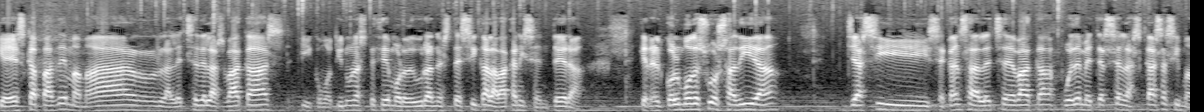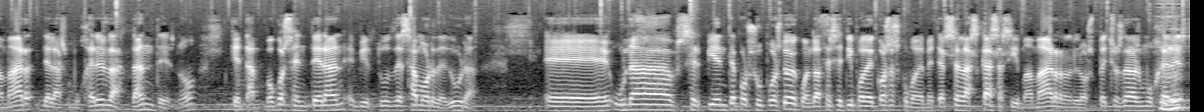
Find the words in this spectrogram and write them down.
que es capaz de mamar la leche de las vacas y como tiene una especie de mordedura anestésica, la vaca ni se entera. Que en el colmo de su osadía, ya si se cansa la leche de vaca, puede meterse en las casas y mamar de las mujeres lactantes, ¿no? Que tampoco se enteran en virtud de esa mordedura. Eh, una serpiente, por supuesto, que cuando hace ese tipo de cosas como de meterse en las casas y mamar los pechos de las mujeres,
